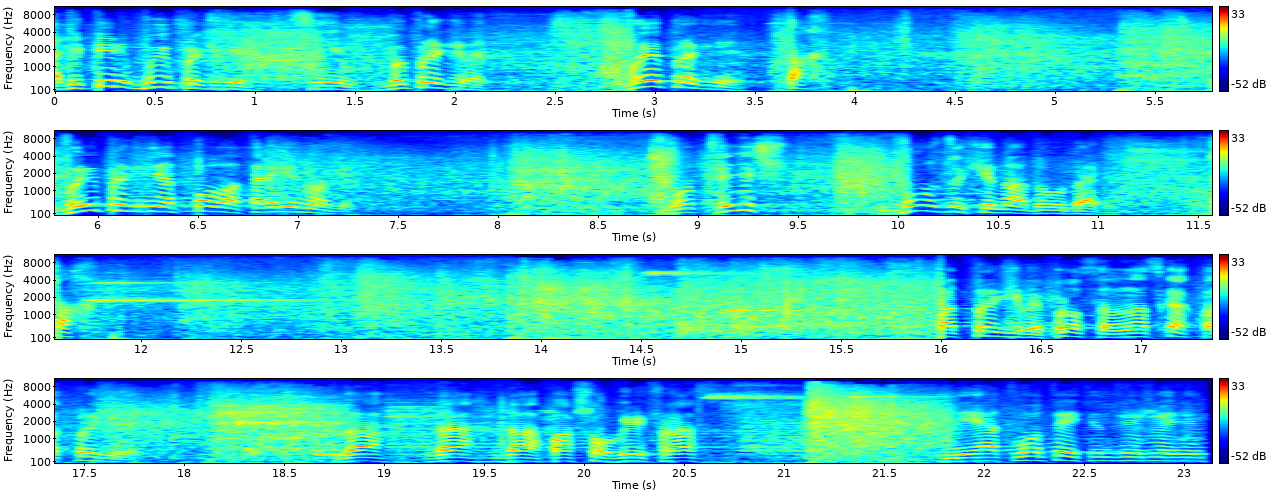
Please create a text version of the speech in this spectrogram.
А теперь выпрыгни с ним. Выпрыгивай. Выпрыгни. Так. Выпрыгни от пола, оторви ноги. Вот видишь, в воздухе надо ударить. Так. Подпрыгивай, просто на носках подпрыгивай. Да, да, да, пошел, гриф, раз. Нет, вот этим движением.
